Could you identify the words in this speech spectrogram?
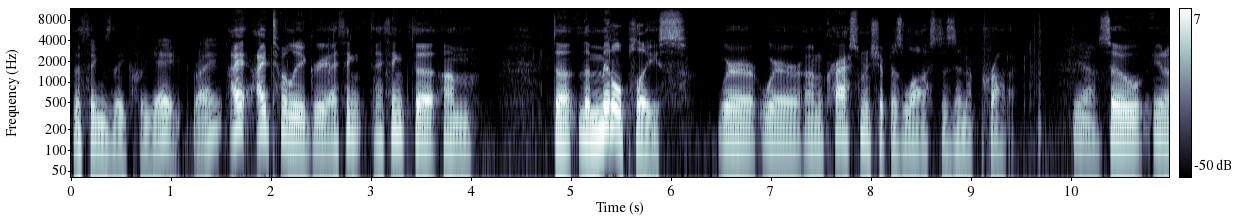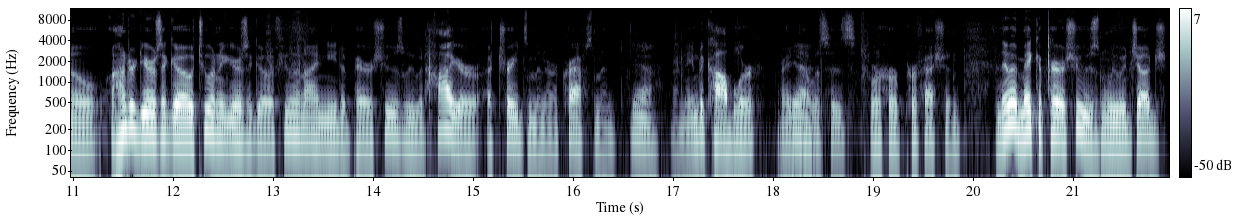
the things they create, right? I, I totally agree. I think I think the um, the the middle place where where um, craftsmanship is lost is in a product. Yeah. So you know, hundred years ago, two hundred years ago, if you and I need a pair of shoes, we would hire a tradesman or a craftsman. Yeah. uh, named a cobbler, right? Yeah. That was his or her profession. And they would make a pair of shoes, and we would judge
